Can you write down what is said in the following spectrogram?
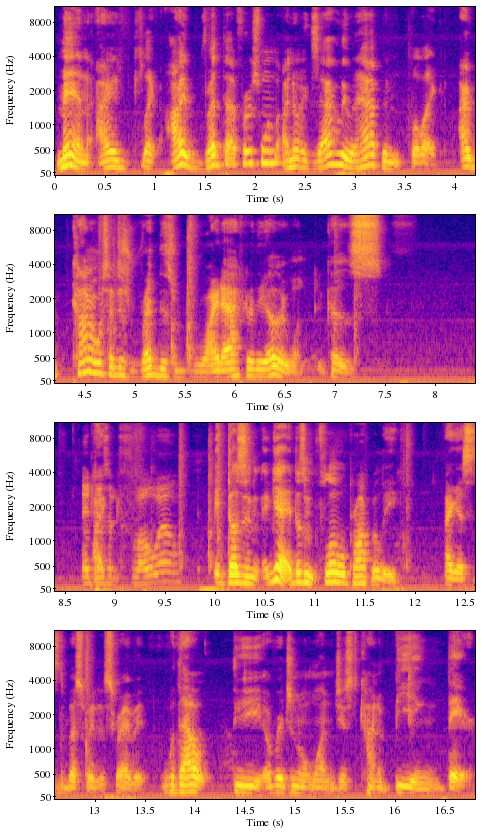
man, I like I read that first one. I know exactly what happened, but like I kind of wish I just read this right after the other one because it doesn't flow well. it doesn't. Yeah, it doesn't flow properly. I guess is the best way to describe it without the original one just kind of being there.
